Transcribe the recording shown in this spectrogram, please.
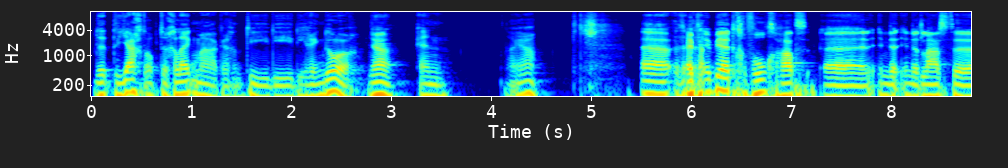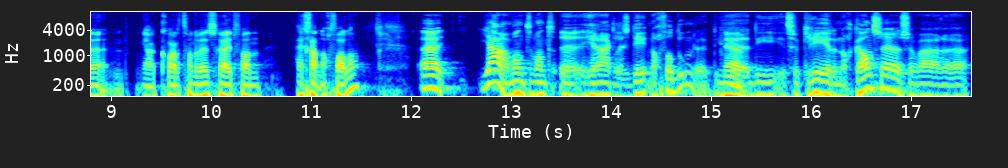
de, de jacht op de gelijkmaker, die, die, die ging door. Ja. En nou ja. Eh, Heb, heb je het gevoel gehad eh, in, de, in het laatste ja, kwart van de wedstrijd van hij gaat nog vallen? eh, ja, want, want eh Heracles deed nog voldoende. Die, Ja. eh, die, ze creëerden nog kansen. Ze, waren,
